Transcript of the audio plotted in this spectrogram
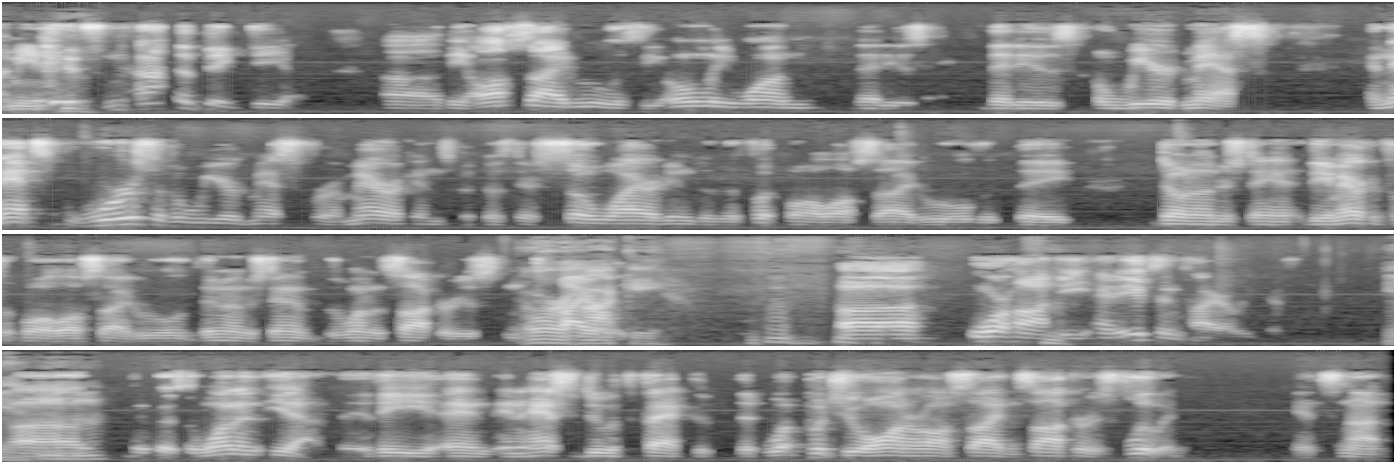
I mean, it's not a big deal. Uh, the offside rule is the only one that is that is a weird mess, and that's worse of a weird mess for Americans because they're so wired into the football offside rule that they don't understand the American football offside rule. They don't understand the one in soccer is or hockey, uh, or hockey, and it's entirely different. Yeah. Uh, Mm-hmm. Because the one, in, yeah, the and, and it has to do with the fact that, that what puts you on or offside in soccer is fluid. It's not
